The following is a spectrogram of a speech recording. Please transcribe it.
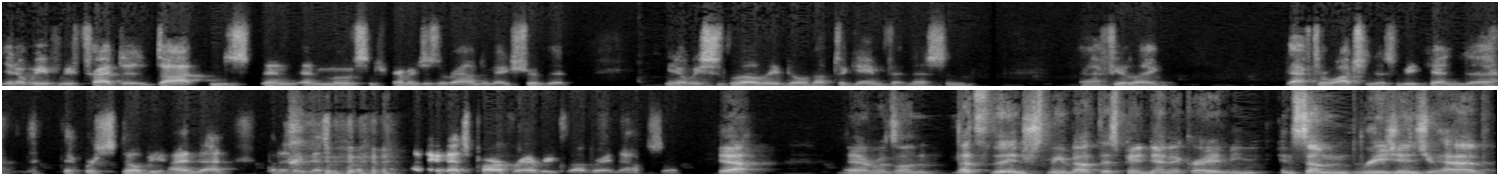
You know, we've we've tried to dot and, and and move some scrimmages around to make sure that you know we slowly build up to game fitness, and, and I feel like after watching this weekend uh, that we're still behind that. But I think that's I think that's par for every club right now. So yeah, Yeah, everyone's on. That's the interesting thing about this pandemic, right? I mean, in some regions you have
